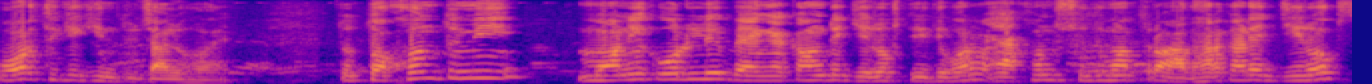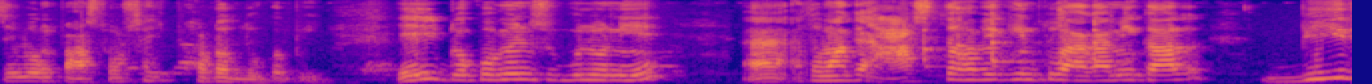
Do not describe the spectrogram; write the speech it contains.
পর থেকে কিন্তু চালু হয়। তো তখন তুমি মনে করলে ব্যাঙ্ক অ্যাকাউন্টে জেরক্স দিতে পারো। এখন শুধুমাত্র আধার কার্ডের জেরক্স এবং পাসপোর্ট সাইজ ফটো দু কপি এই ডকুমেন্টসগুলো নিয়ে তোমাকে আসতে হবে কিন্তু আগামীকাল বীর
